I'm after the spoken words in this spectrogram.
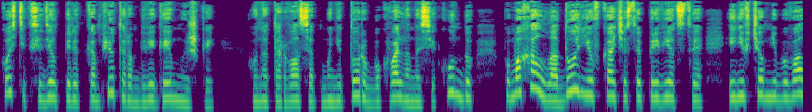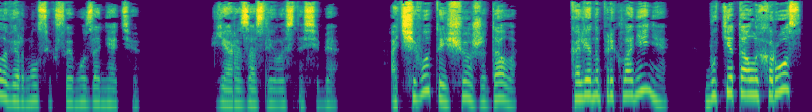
Костик сидел перед компьютером, двигая мышкой. Он оторвался от монитора буквально на секунду, помахал ладонью в качестве приветствия и ни в чем не бывало вернулся к своему занятию. Я разозлилась на себя. От чего ты еще ожидала? Колено преклонения? Букет алых роз?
